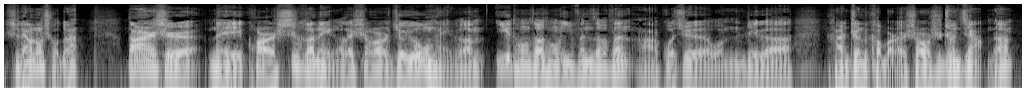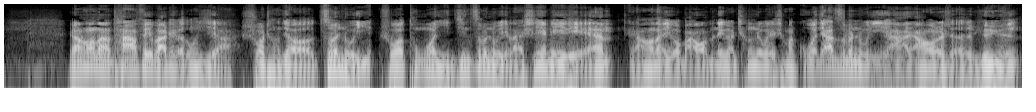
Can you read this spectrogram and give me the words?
是两种手段。当然是哪块适合哪个的时候就用哪个，一统则统，一分则分啊。过去我们这个看政治课本的时候是这么讲的。然后呢，他非把这个东西啊说成叫资本主义，说通过引进资本主义来实现这一点。然后呢，又把我们这个称之为什么国家资本主义啊，然后云云。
